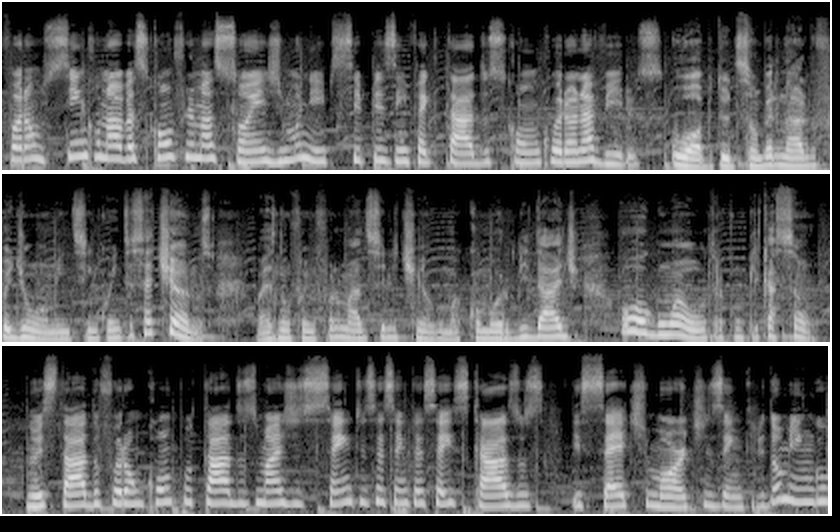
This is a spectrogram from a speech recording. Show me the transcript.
foram cinco novas confirmações de munícipes infectados com o coronavírus. O óbito de São Bernardo foi de um homem de 57 anos, mas não foi informado se ele tinha alguma comorbidade ou alguma outra complicação. No estado foram computados mais de 166 casos e 7 mortes entre domingo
